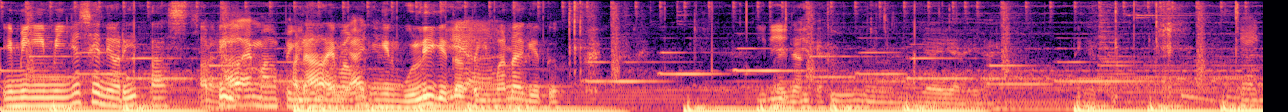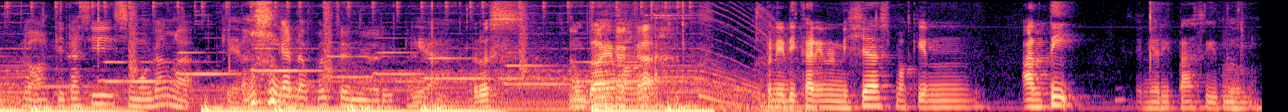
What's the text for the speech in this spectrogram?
iming-imingnya senioritas, tapi Padahal emang pengen padahal emang aja. ingin bully gitu Iya. atau gimana gitu. jadi Banyak ya. itu Hmm. Ngerti, ngerti. ya doa kita sih semoga nggak Iya. nggak dapet senioritas Iya, terus semoga emang Kakak. pendidikan Indonesia semakin anti senioritas gitu. Hmm.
